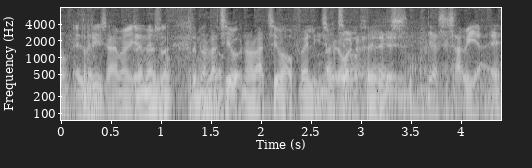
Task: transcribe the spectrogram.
Bueno. El Dreams, además, tremendo, nos, tremendo. nos lo ha chivo- nos lo ha chivado Félix, pero bueno, Félix. eh, ya se sabía, ¿eh?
